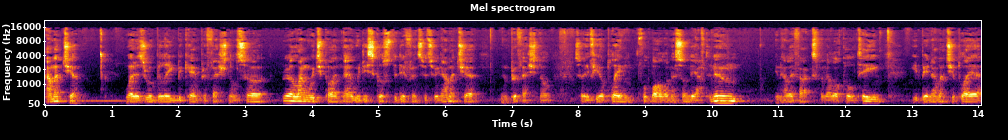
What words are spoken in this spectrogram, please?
amateur, whereas rugby league became professional. So real language point now, we discussed the difference between amateur and professional. So if you're playing football on a Sunday afternoon in Halifax for a local team, you'd be an amateur player.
